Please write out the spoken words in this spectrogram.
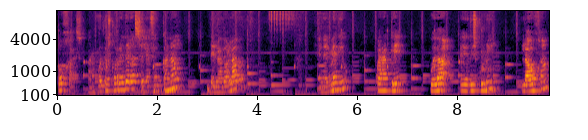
hojas para puertas correderas se le hace un canal de lado a lado, en el medio, para que pueda eh, discurrir la hoja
